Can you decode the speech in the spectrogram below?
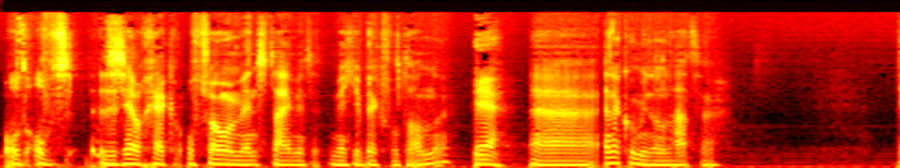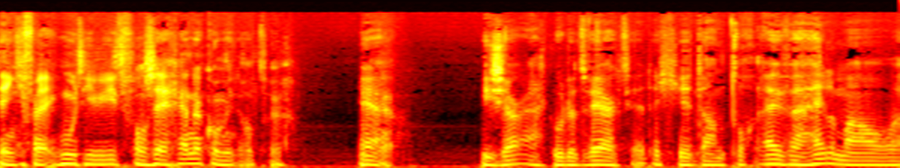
Of, of, het is heel gek, op zo'n moment sta je met, met je bek vol tanden. Ja. Uh, en dan kom je dan later. Denk je van, ik moet hier iets van zeggen en dan kom je erop terug. Ja. ja. Bizar eigenlijk hoe dat werkt. Hè? Dat je dan toch even helemaal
